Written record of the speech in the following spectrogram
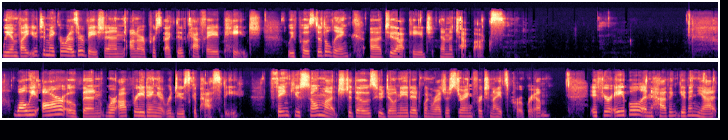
we invite you to make a reservation on our Perspective Cafe page. We've posted a link uh, to that page in the chat box. While we are open, we're operating at reduced capacity. Thank you so much to those who donated when registering for tonight's program. If you're able and haven't given yet,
